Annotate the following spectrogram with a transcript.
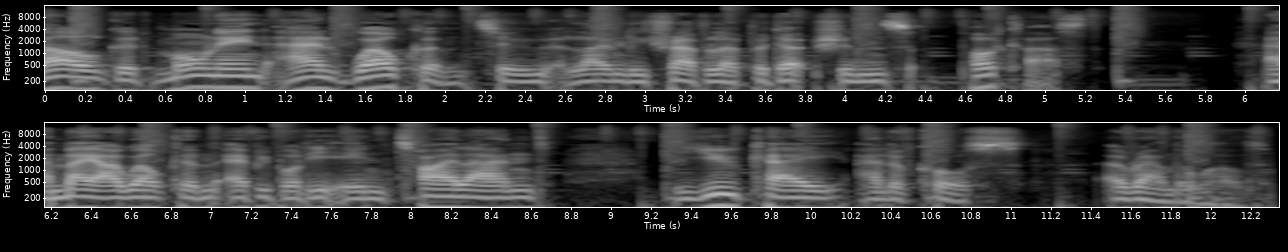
Well, good morning and welcome to Lonely Traveller Productions podcast. And may I welcome everybody in Thailand, the UK, and of course, around the world.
